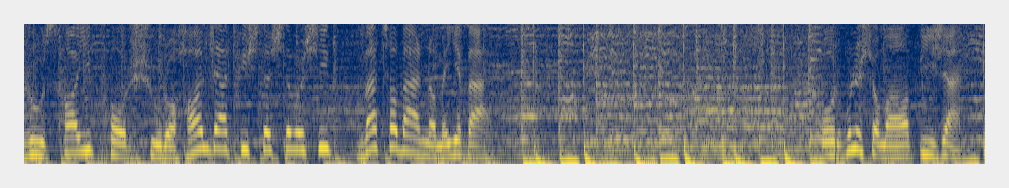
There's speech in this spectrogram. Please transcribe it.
روزهایی پرشور و حال در پیش داشته باشید و تا برنامه بعد. قربون شما بیژن.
